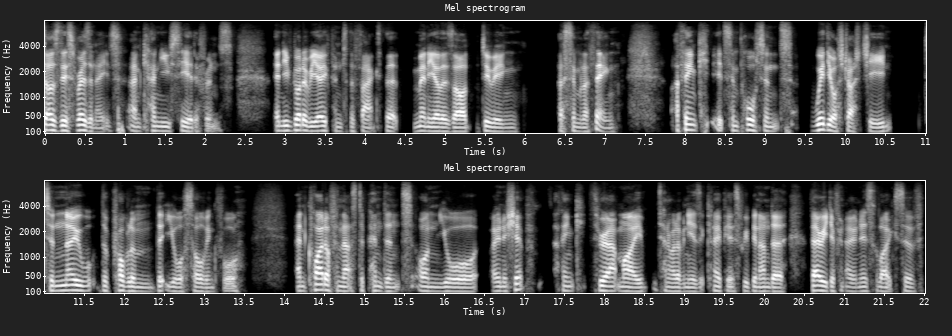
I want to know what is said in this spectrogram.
does this resonate? And can you see a difference? And you've got to be open to the fact that many others are doing a similar thing. I think it's important with your strategy to know the problem that you're solving for. And quite often that's dependent on your ownership. I think throughout my 10 or 11 years at Canopius, we've been under very different owners, the likes of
